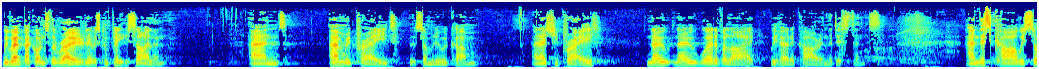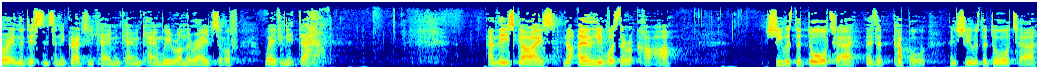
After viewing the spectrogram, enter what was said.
we went back onto the road and it was completely silent. And Anne Marie prayed that somebody would come. And as she prayed, no, no word of a lie, we heard a car in the distance. And this car, we saw it in the distance and it gradually came and came and came. We were on the road sort of waving it down. And these guys, not only was there a car, she was the daughter, there's a couple, and she was the daughter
